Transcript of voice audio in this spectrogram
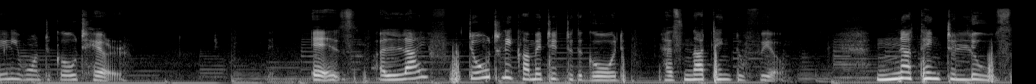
really want to quote here is a life totally committed to the god has nothing to fear nothing to lose,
